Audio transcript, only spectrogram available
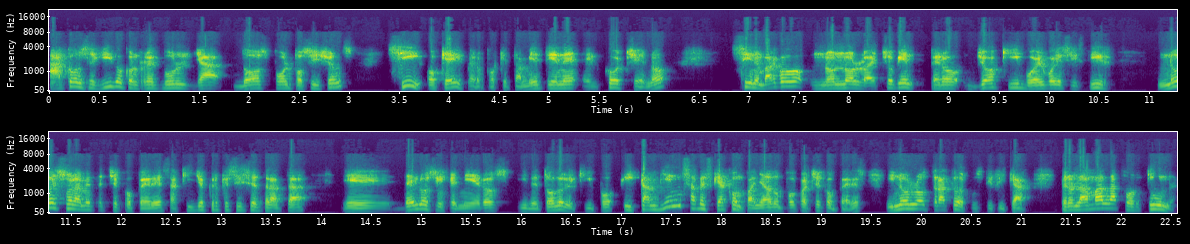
Ha conseguido con Red Bull ya dos pole positions, sí, ok, pero porque también tiene el coche, ¿no? Sin embargo, no, no lo ha hecho bien, pero yo aquí vuelvo a insistir, no es solamente Checo Pérez, aquí yo creo que sí se trata eh, de los ingenieros y de todo el equipo, y también sabes que ha acompañado un poco a Checo Pérez, y no lo trato de justificar, pero la mala fortuna.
